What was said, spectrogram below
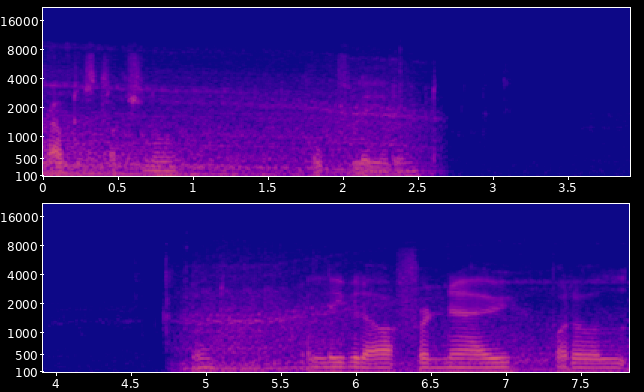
crop destruction on. Hopefully I don't. Don't. I'll leave it off for now, but I'll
